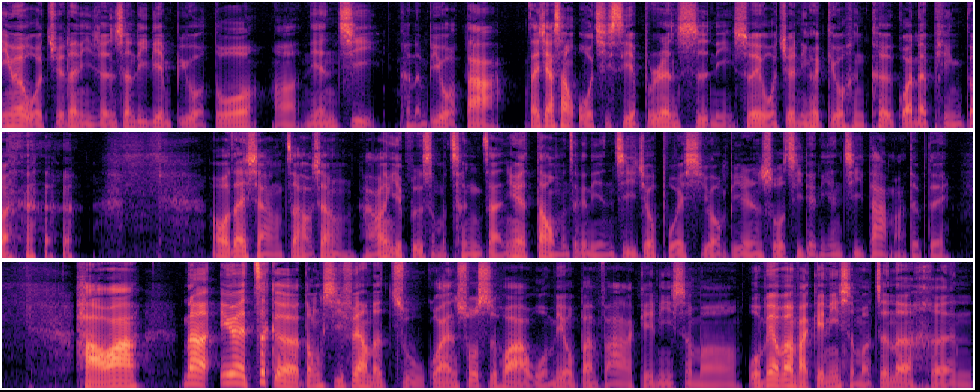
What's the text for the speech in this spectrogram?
因为我觉得你人生历练比我多啊，年纪可能比我大，再加上我其实也不认识你，所以我觉得你会给我很客观的评断。”我在想，这好像好像也不是什么称赞，因为到我们这个年纪就不会希望别人说自己的年纪大嘛，对不对？好啊。那因为这个东西非常的主观，说实话，我没有办法给你什么，我没有办法给你什么真的很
